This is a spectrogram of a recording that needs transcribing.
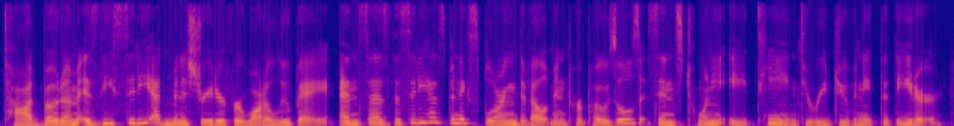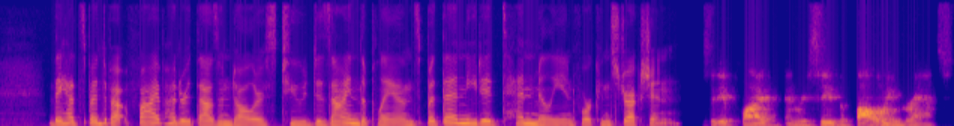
Todd Bodem is the city administrator for Guadalupe and says the city has been exploring development proposals since 2018 to rejuvenate the theater. They had spent about $500,000 to design the plans, but then needed 10 million for construction. The city applied and received the following grants.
